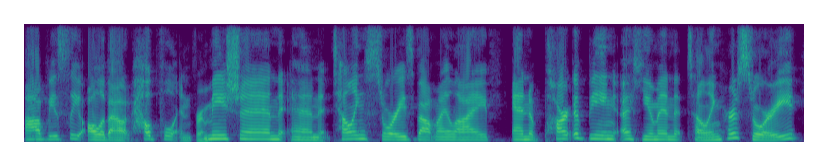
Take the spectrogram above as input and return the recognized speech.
obviously all about helpful information and telling stories about my life. And part of being a human telling her story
